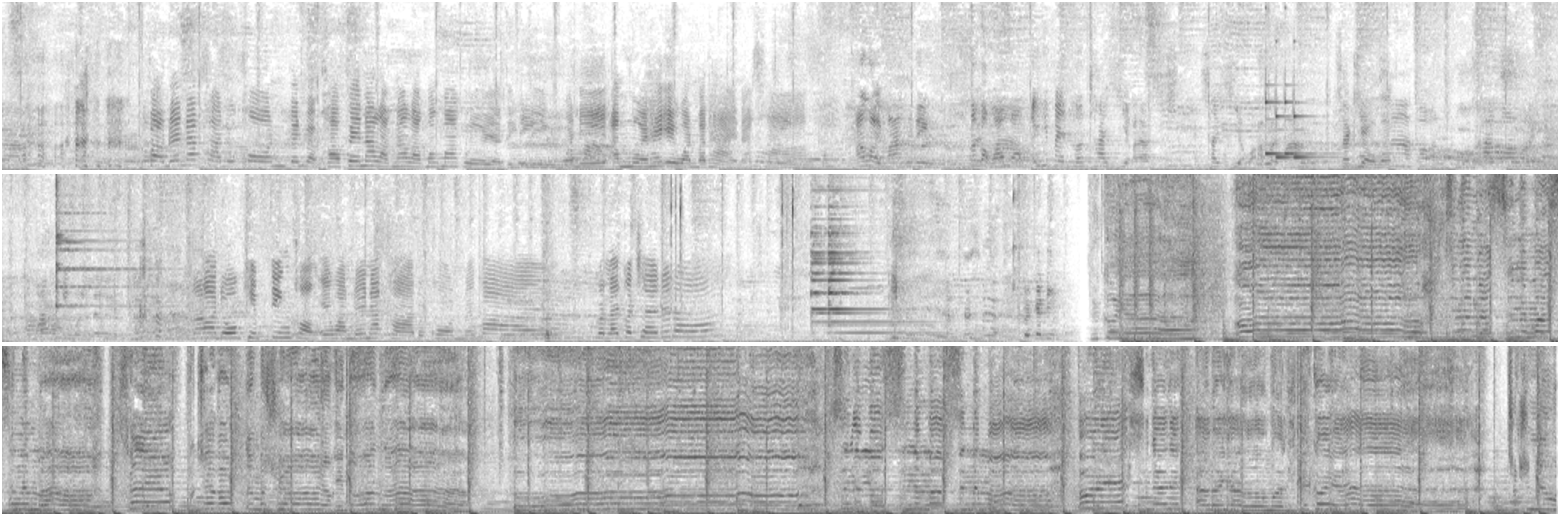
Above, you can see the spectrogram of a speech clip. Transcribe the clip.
ฝากด้วยนะคะทุกคนเป็นแบบคาเฟ่น่ารักน่ารักมาก ๆ เลยอะจริง ๆ วันนี้อำนวยให้เอวันมาถ่ายนะคะ อร่อยมากจริงจะบอกว่าพอไอ้ที่เป็นรสชาเขียวอะไรชาเขียวอะอร่อยมากชาเขียวมั้ย ข้าก็อร่อยข้าวก็อร่อยข้าวกินหมดเลย มาดูคลิปจริงของ A1 ด้วยนะคะทุกคน บ๊ายบาย กดไลค์ กดแชร์ด้วยนะกดกระดิ่ง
